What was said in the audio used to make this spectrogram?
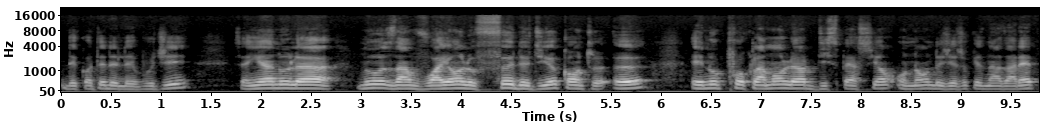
du côté de Lebouji. Seigneur, nous, leur, nous envoyons le feu de Dieu contre eux et nous proclamons leur dispersion au nom de Jésus-Christ de Nazareth.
